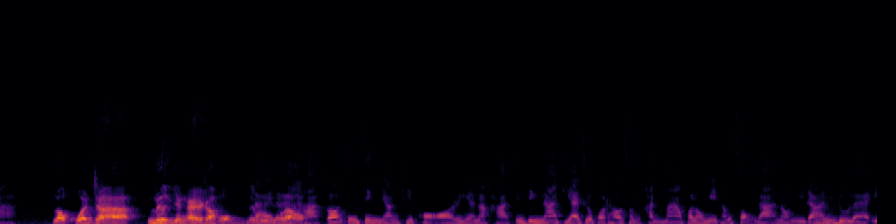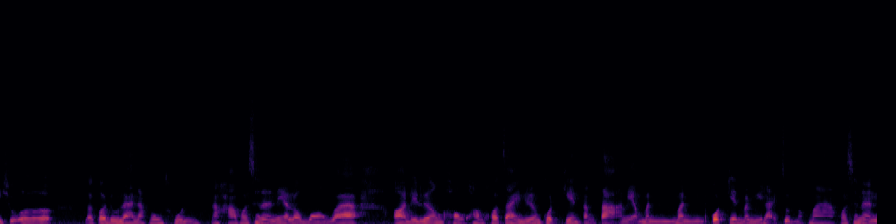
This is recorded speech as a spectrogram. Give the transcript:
เราควรจะเลือกยังไงครับผมในได้มุมขเลองยเราค่ะก็จริง ๆ อย่างที่ผอเรียนนะคะ จริง ๆ หน้าที่ ICO Portal สำคัญมากเพราะเรามีทั้ง 2 ด้านเนาะมีด้านอืมดูแล issuer แล้วก็ดูแลนักลงทุนนะคะ เพราะฉะนั้นเนี่ยเรามองว่าในเรื่องของความเข้าใจในเรื่องกฎเกณฑ์ต่างๆเนี่ยมันมันกฎเกณฑ์มันมีหลายจุดมากๆ เพราะฉะนั้น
